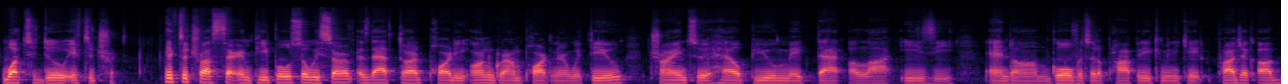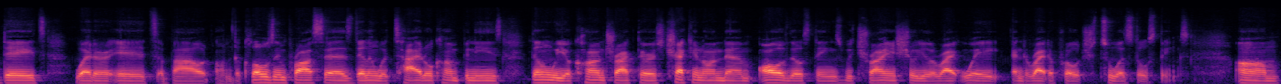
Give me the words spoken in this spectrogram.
what to do if to if to trust certain people. So we serve as that third party on ground partner with you, trying to help you make that a lot easy and um, go over to the property, communicate project updates, whether it's about um, the closing process, dealing with title companies, dealing with your contractors, checking on them, all of those things. We try and show you the right way and the right approach towards those things. Um,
